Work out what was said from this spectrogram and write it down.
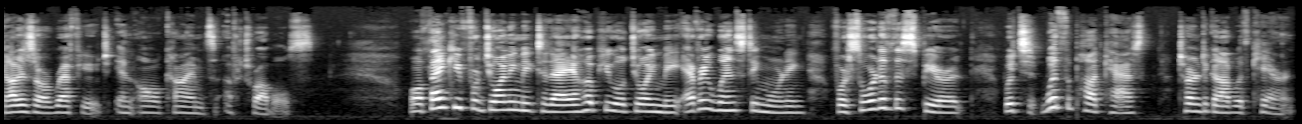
God is our refuge in all kinds of troubles. Well, thank you for joining me today. I hope you will join me every Wednesday morning for Sword of the Spirit, which with the podcast Turn to God with Karen.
